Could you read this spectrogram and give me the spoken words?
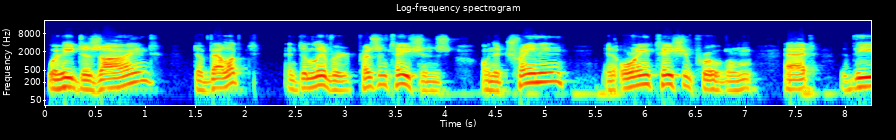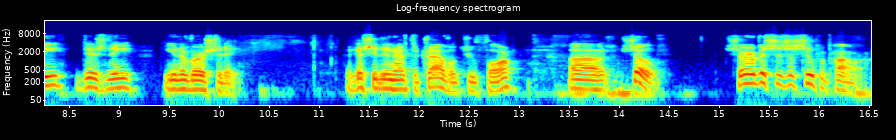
where he designed, developed, and delivered presentations on the training and orientation program at the Disney University. I guess he didn't have to travel too far. Uh, so, service is a superpower.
